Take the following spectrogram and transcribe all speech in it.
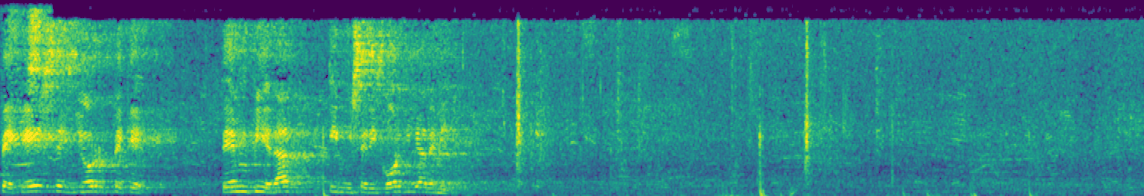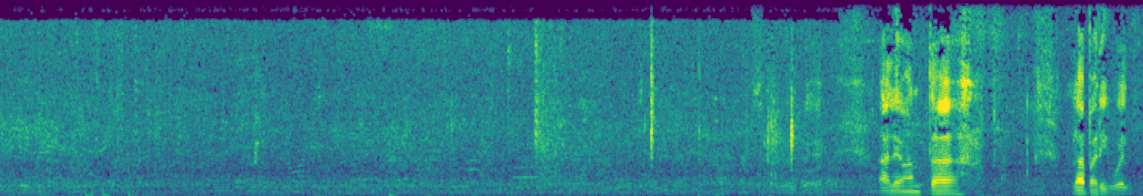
Pequé, Señor, pequé. Ten piedad y misericordia de mí. a levantar la parihuela.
